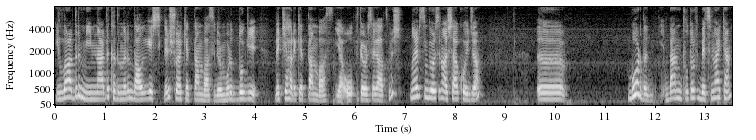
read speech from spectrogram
Yıllardır mimlerde kadınların dalga geçtikleri şu hareketten bahsediyorum. Burada Dogi'deki hareketten bahs ya o görseli atmış. Bunların hepsinin görselini aşağı koyacağım. Ee, bu arada ben fotoğrafı betimlerken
